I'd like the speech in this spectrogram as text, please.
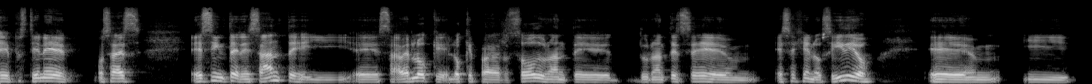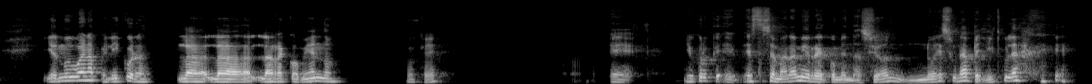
eh, pues tiene, o sea, es, es interesante y eh, saber lo que, lo que pasó durante, durante ese, ese genocidio. Em, y, es muy buena película, la, la, recomiendo. Ok. Eh, yo creo que esta semana mi recomendación no es una película,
